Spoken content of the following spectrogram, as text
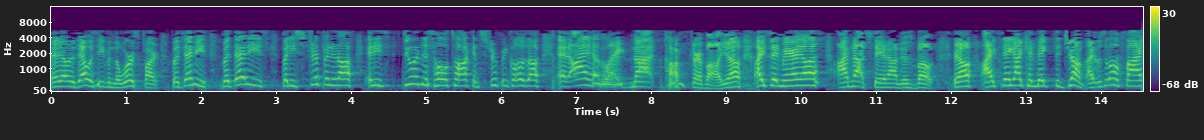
and it was, that was even the worst part. But then he's but then he's but he's stripping it off, and he's doing this whole talk and stripping clothes off, and I am like not comfortable. You know, I said, Mary I'm not staying on this boat. You know, I think I can make the jump. I was about five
